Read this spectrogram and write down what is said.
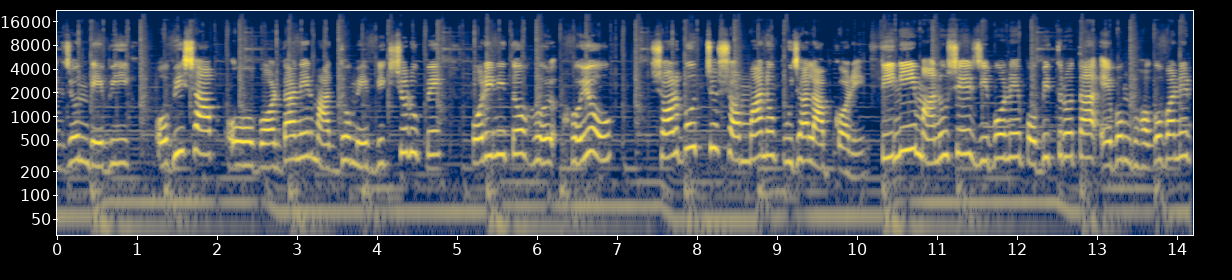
একজন দেবী অভিশাপ ও বরদানের মাধ্যমে বৃক্ষরূপে পরিণত হয়েও সর্বোচ্চ সম্মান ও পূজা লাভ করে। তিনি মানুষের জীবনে পবিত্রতা এবং ভগবানের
